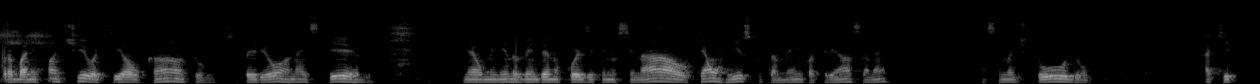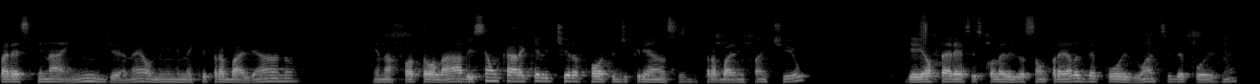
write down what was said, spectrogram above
trabalho infantil aqui ao canto superior, né, esquerdo, né, o menino vendendo coisa aqui no sinal, que é um risco também para a criança, né, acima de tudo. Aqui parece que na Índia, né, o menino aqui trabalhando, e na foto ao lado, isso é um cara que ele tira foto de crianças do trabalho infantil e aí oferece a escolarização para elas depois, o antes e depois, né?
